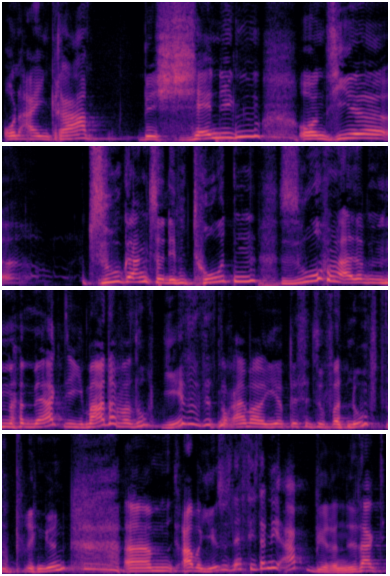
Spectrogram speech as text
und ein Grab beschädigen und hier Zugang zu dem Toten suchen. Also man merkt, die Martha versucht, Jesus jetzt noch einmal hier ein bisschen zur Vernunft zu bringen. Ähm, aber Jesus lässt sich dann nicht abwirren. Er sagt,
